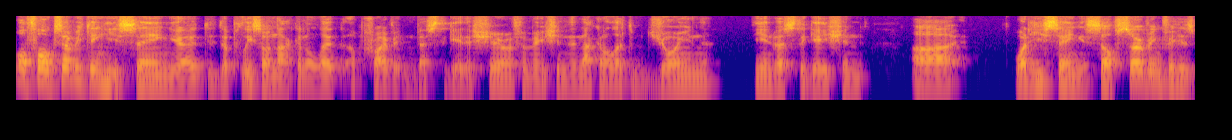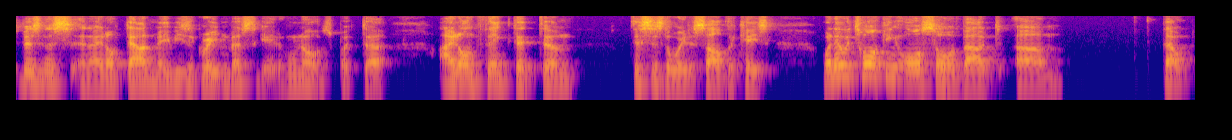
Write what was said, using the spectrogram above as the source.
Well, folks, everything he's saying, uh, the police are not going to let a private investigator share information. They're not going to let them join the investigation. Uh, what he's saying is self-serving for his business, and I don't doubt maybe he's a great investigator. Who knows? But uh, I don't think that um, this is the way to solve the case. When they were talking also about um, that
